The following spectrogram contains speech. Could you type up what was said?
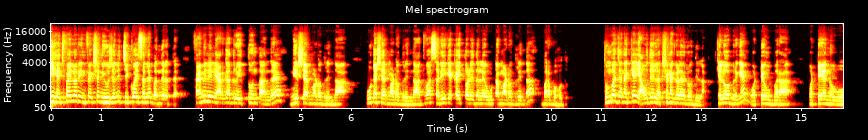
ಈ ಹೆಚ್ ಪೈಲೋರಿ ಇನ್ಫೆಕ್ಷನ್ ಯೂಶಲಿ ಚಿಕ್ಕ ವಯಸ್ಸಲ್ಲೇ ಬಂದಿರುತ್ತೆ. ಫ್ಯಾಮಿಲಿಯಲ್ಲಿ ಯಾರಿಗಾದ್ರೂ ಇತ್ತು ಅಂತ ಅಂದ್ರೆ ನೀರ್ ಶೇರ್ ಮಾಡೋದ್ರಿಂದ ಊಟ ಶೇರ್ ಮಾಡೋದ್ರಿಂದ ಅಥವಾ ಸರಿಗೆ ಕೈ ತೊಳೆದಲ್ಲೇ ಊಟ ಮಾಡೋದ್ರಿಂದ ಬರಬಹುದು. ತುಂಬಾ ಜನಕ್ಕೆ ಯಾವುದೇ ಲಕ್ಷಣಗಳಿರೋದಿಲ್ಲ. ಕೆಲವೊಬ್ಬರಿಗೆ ಹೊಟ್ಟೆ ಉಬ್ಬರ, ಹೊಟ್ಟೆಯ ನೋವು,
